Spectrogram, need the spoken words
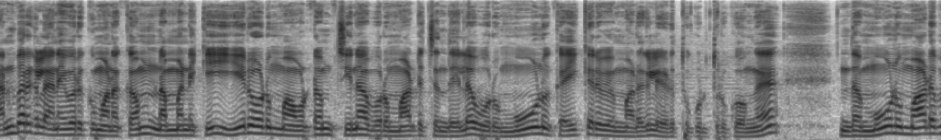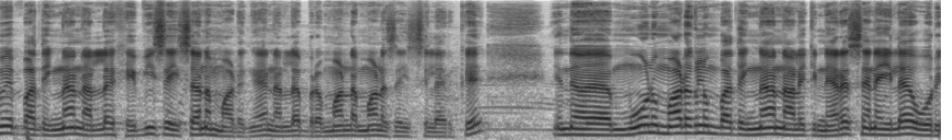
நண்பர்கள் அனைவருக்கும் வணக்கம். நம்ம இன்றைக்கி ஈரோடு மாவட்டம் சீனாபுரம் மாட்டுச்சந்தையில் ஒரு மூணு கைக்கறவை மாடுகள் எடுத்து கொடுத்துருக்கோங்க. இந்த மூணு மாடுமே பார்த்திங்கன்னா நல்ல ஹெவி சைஸான மாடுங்க. நல்ல பிரம்மாண்டமான சைஸில் இருக்குது இந்த மூணு மாடுகளும் பார்த்திங்கன்னா நாளைக்கு நிறசனையில் ஒரு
